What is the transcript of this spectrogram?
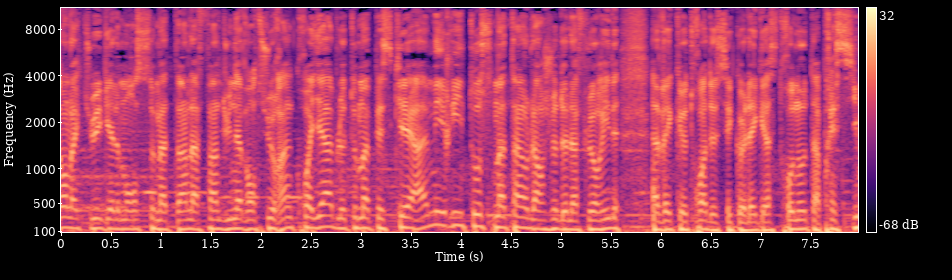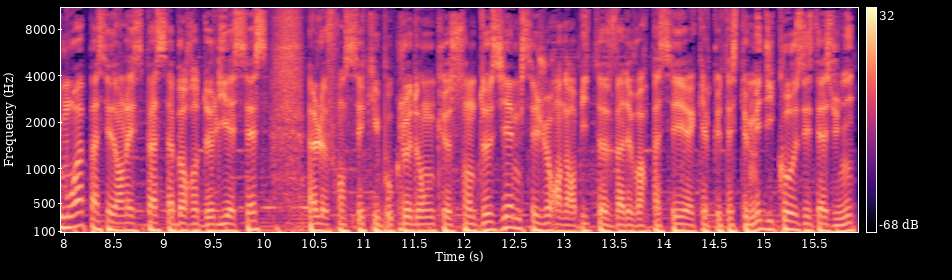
Dans l'actu également ce matin, la fin d'une aventure incroyable. Thomas Pesquet a Amérito ce matin au large de la Floride avec trois de ses collègues astronautes après six mois passés dans l'espace à bord de l'ISS. Le Français qui boucle donc son deuxième séjour en orbite va devoir passer quelques tests médicaux aux États-Unis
